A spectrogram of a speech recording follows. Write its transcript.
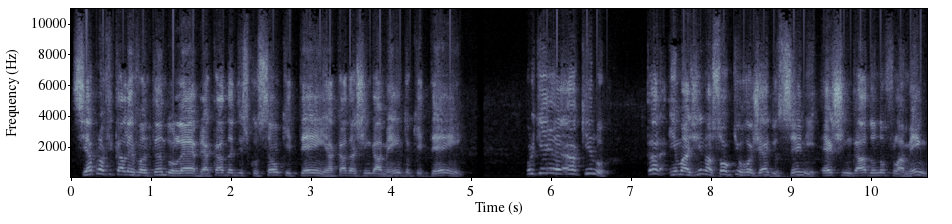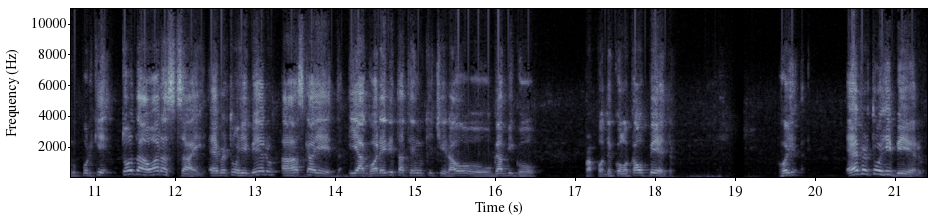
Se é para ficar levantando lebre a cada discussão que tem, a cada xingamento que tem, porque é aquilo, Cara, imagina só o que o Rogério Ceni é xingado no Flamengo, porque toda hora sai Everton Ribeiro, Arrascaeta, e agora ele está tendo que tirar o, o Gabigol para poder colocar o Pedro. Everton Ribeiro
